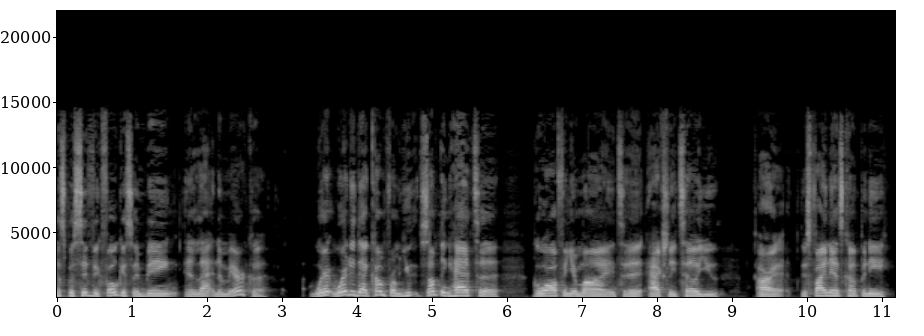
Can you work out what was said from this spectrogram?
a specific focus in being in Latin America. Where where did that come from? You something had to go off in your mind to actually tell you, all right, this finance company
